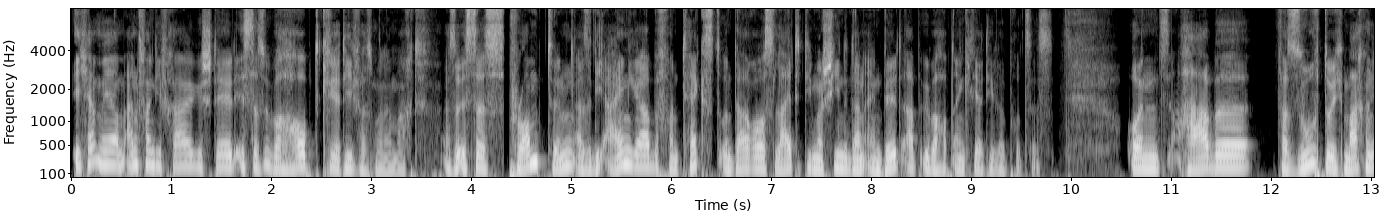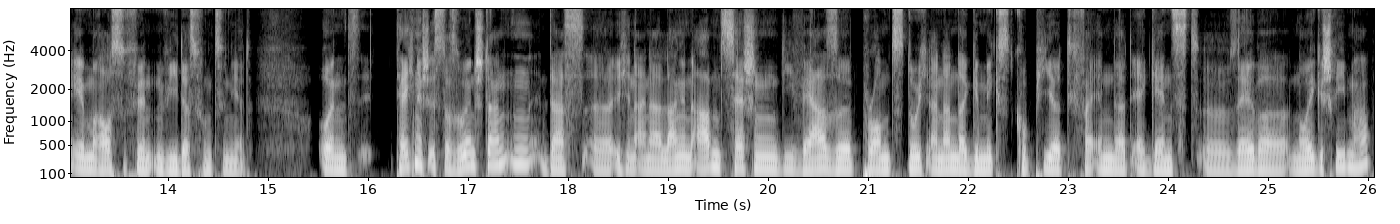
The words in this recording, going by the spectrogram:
Ich habe mir am Anfang die Frage gestellt, ist das überhaupt kreativ, was man da macht? Also ist das Prompten, also die Eingabe von Text und daraus leitet die Maschine dann ein Bild ab, überhaupt ein kreativer Prozess? Und habe versucht, durch Machen eben rauszufinden, wie das funktioniert. Und Technisch ist das so entstanden, dass äh, ich in einer langen Abendsession diverse Prompts durcheinander gemixt, kopiert, verändert, ergänzt, äh, selber neu geschrieben habe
